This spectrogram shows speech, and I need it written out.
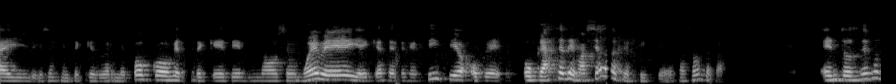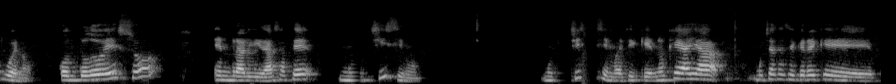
hay gente que duerme poco, gente que no se mueve y hay que hacer ejercicio, o que, o que hace demasiado ejercicio, esa es. Entonces, pues bueno, con todo eso, en realidad se hace muchísimo muchísimo. Es decir, que no es que haya, muchas veces se cree que,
